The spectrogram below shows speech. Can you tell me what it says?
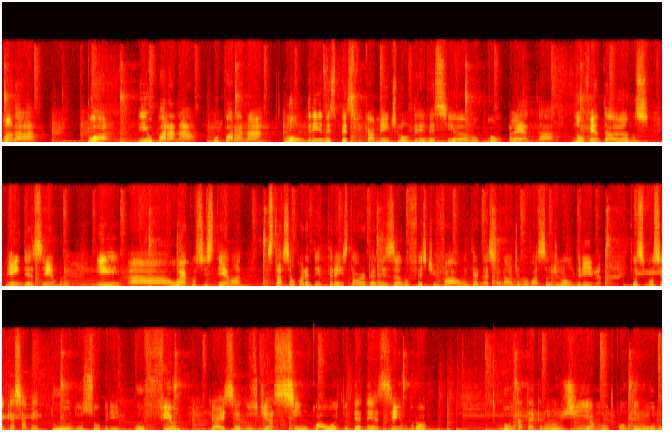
Manda lá! Pô, e o Paraná? O Paraná, Londrina especificamente, Londrina esse ano completa 90 anos em dezembro e a, o ecossistema Estação 43 está organizando o Festival Internacional de Inovação de Londrina. Então, se você quer saber tudo sobre o FIO, que vai ser dos dias 5 a 8 de dezembro, muita tecnologia, muito conteúdo,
